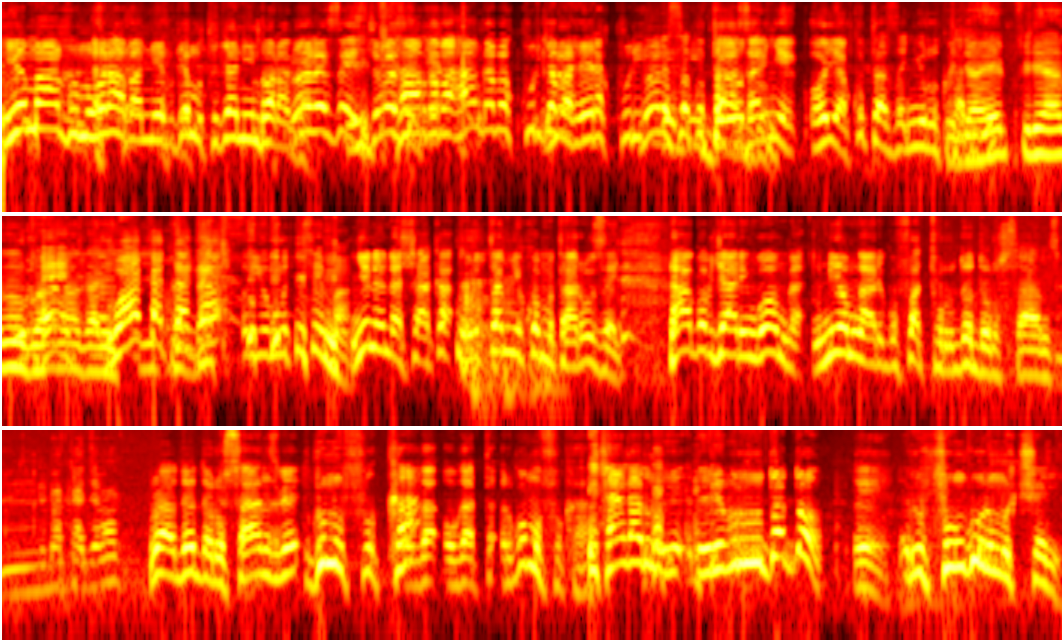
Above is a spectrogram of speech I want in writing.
Niyo mpamvu mubari abanebwe mutajya n'imbaraga. Ntabwo abahanga bo kurya bahera kuri none se kutazanye oya kutazanye kujya urutamyi hepfo iriya ni Eh, uguhamagara wakataga uyu mutsima. Nyine ndashaka urutamyi ko mutaruzanye. Ntabwo byari ngombwa niyo mwari gufata urudodo rusanzwe. Bakajya bak- ruriya rudodo rusanzwe rw'umufuka? Rw'umufuka cyangwa reba urudodo Eh. rufungura umuceri.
